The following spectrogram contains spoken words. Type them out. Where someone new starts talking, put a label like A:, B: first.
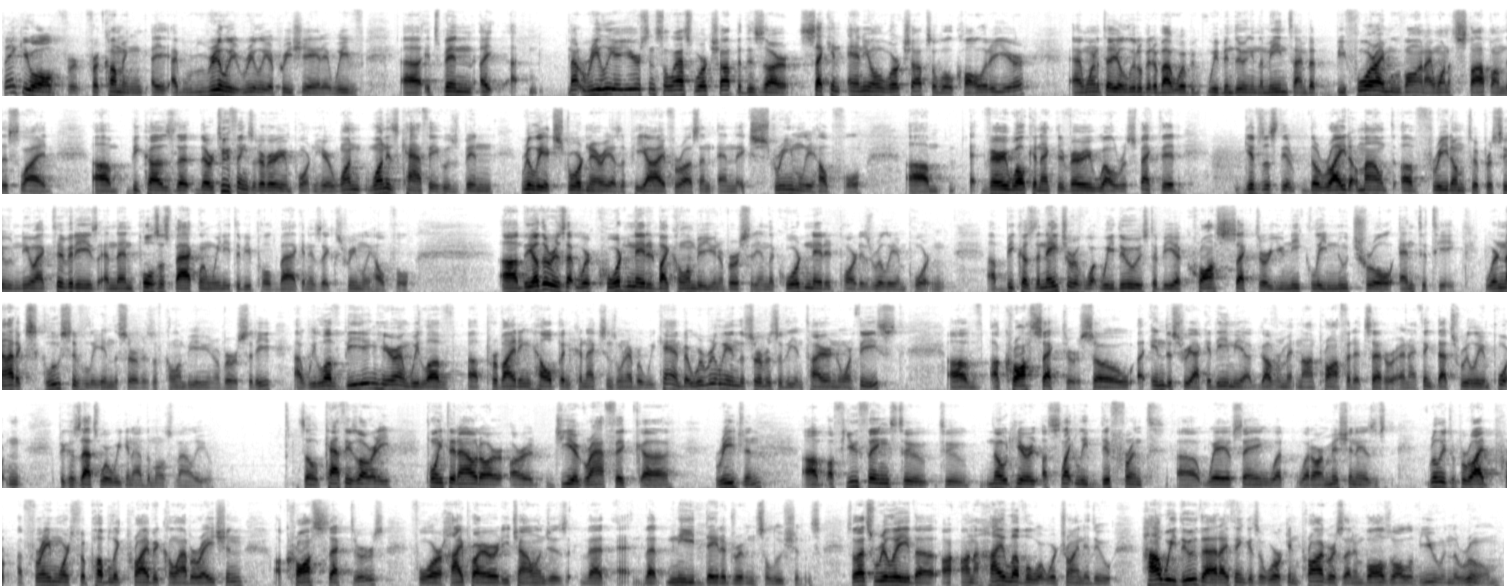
A: Thank you all for, for coming. I, I really, really appreciate it. We've, uh, it's been a, not really a year since the last workshop, but this is our second annual workshop, so we'll call it a year. I want to tell you a little bit about what we've been doing in the meantime. But before I move on, I want to stop on this slide um, because the, there are two things that are very important here. One, one is Kathy, who's been really extraordinary as a PI for us and, and extremely helpful. Um, very well connected, very well respected, gives us the, the right amount of freedom to pursue new activities and then pulls us back when we need to be pulled back and is extremely helpful. Uh, the other is that we're coordinated by Columbia University, and the coordinated part is really important uh, because the nature of what we do is to be a cross-sector, uniquely neutral entity. We're not exclusively in the service of Columbia University. Uh, we love being here and we love uh, providing help and connections whenever we can, but we're really in the service of the entire Northeast of across sectors, so uh, industry, academia, government, nonprofit, et cetera. And I think that's really important because that's where we can add the most value. So Kathy's already pointed out our, our geographic uh, region. Uh, a few things to, to note here, a slightly different uh, way of saying what, what our mission is, really to provide pr uh, frameworks for public-private collaboration across sectors for high priority challenges that, uh, that need data-driven solutions. So that's really the, uh, on a high level what we're trying to do. How we do that, I think, is a work in progress that involves all of you in the room.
